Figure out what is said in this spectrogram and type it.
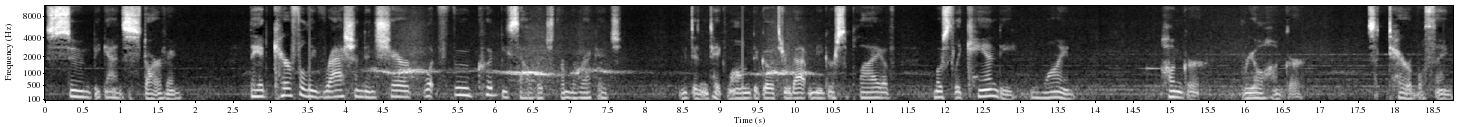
soon began starving. They had carefully rationed and shared what food could be salvaged from the wreckage. It didn't take long to go through that meager supply of mostly candy and wine. Hunger, real hunger, is a terrible thing.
